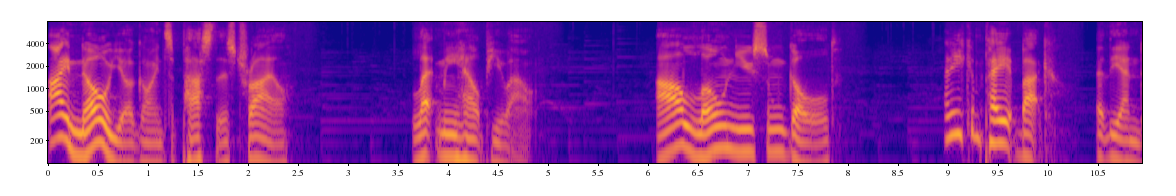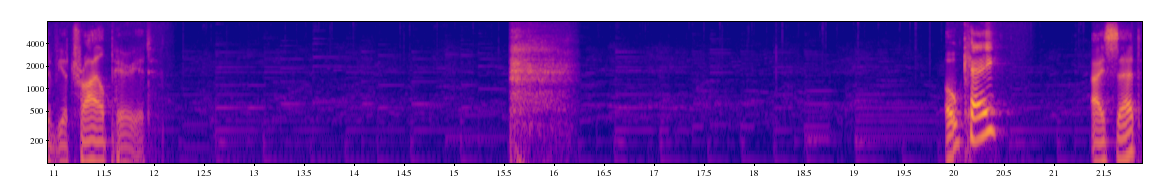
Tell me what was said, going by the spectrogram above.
I know you're going to pass this trial. Let me help you out. I'll loan you some gold and you can pay it back at the end of your trial period. okay, I said.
